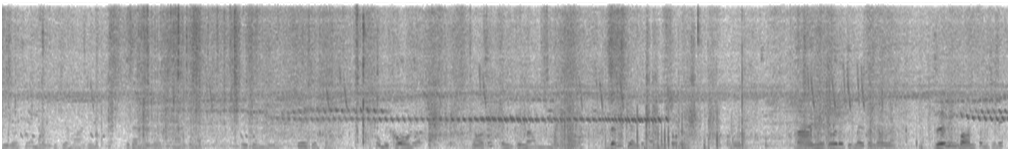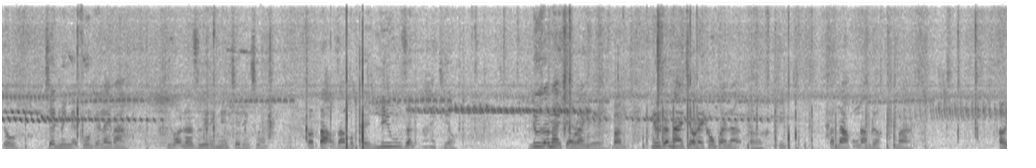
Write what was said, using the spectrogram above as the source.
thì nó sẽ làm cái chuyển hóa cái cái thân này nó sẽ làm cho cái cái này nó tươi trẻ trở không bị khô nữa. Nó giúp cái cái mong mạch nó dẫn truyền cái mong tốt hơn. Và như tôi đã trình bày phần đầu là dưới mình bón phân xịt rồi trên mình lại phun cái này vào thì gọi là dưới đánh lên trên đánh xuống. Nó tạo ra một cái lưu dẫn hai chiều. Lưu dẫn hai chiều này. Vâng lưu dẫn hai chiều này không phải là ở cái phân nào cũng làm được mà ở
